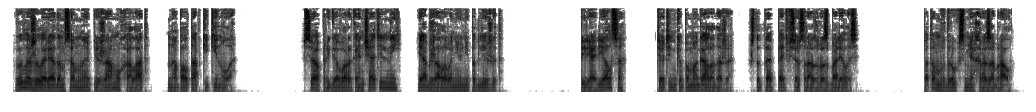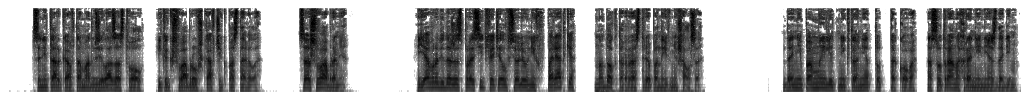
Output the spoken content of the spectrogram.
Выложила рядом со мной пижаму, халат, на пол тапки кинула. Все, приговор окончательный и обжалованию не подлежит. Переоделся, тетенька помогала даже, что-то опять все сразу разболелось. Потом вдруг смех разобрал. Санитарка автомат взяла за ствол и как швабру в шкафчик поставила. Со швабрами. Я вроде даже спросить хотел, все ли у них в порядке, но доктор растрепанный вмешался. Да не помылит никто, нет тут такого, а с утра на хранение сдадим.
